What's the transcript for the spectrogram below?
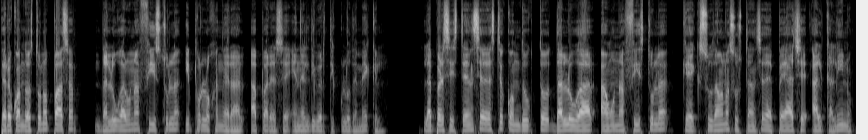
pero cuando esto no pasa, da lugar a una fístula y por lo general aparece en el divertículo de Meckel. La persistencia de este conducto da lugar a una fístula que exuda una sustancia de pH alcalino,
